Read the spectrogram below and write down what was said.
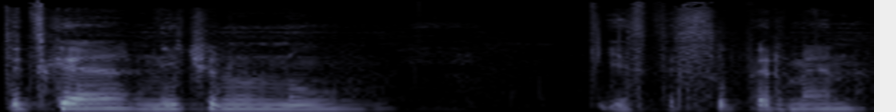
Știți că niciunul nu este Superman?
